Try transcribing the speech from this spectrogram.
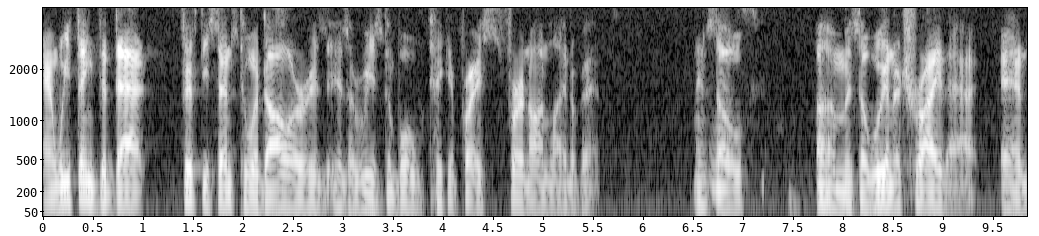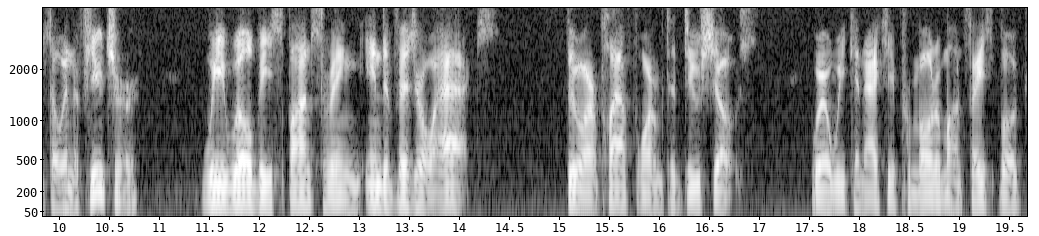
and we think that that 50 cents to a dollar is, is a reasonable ticket price for an online event. And so, yes. um, so we're going to try that. And so in the future, we will be sponsoring individual acts through our platform to do shows where we can actually promote them on Facebook,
